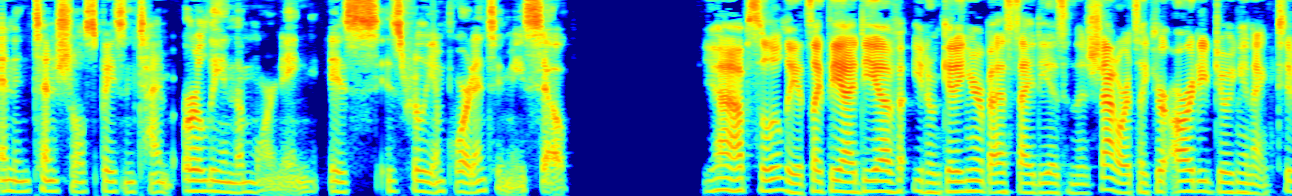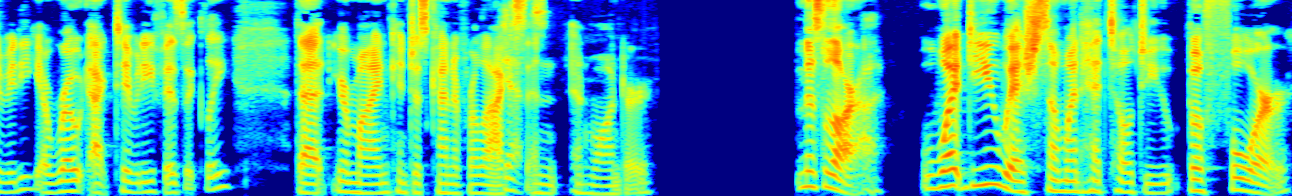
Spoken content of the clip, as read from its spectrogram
an intentional space and time early in the morning is is really important to me. So yeah, absolutely. It's like the idea of, you know, getting your best ideas in the shower. It's like you're already doing an activity, a rote activity physically that your mind can just kind of relax yes. and, and wander. Miss Laura, what do you wish someone had told you before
